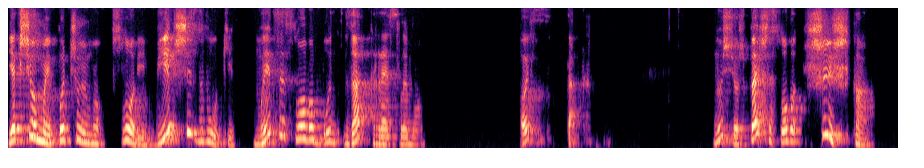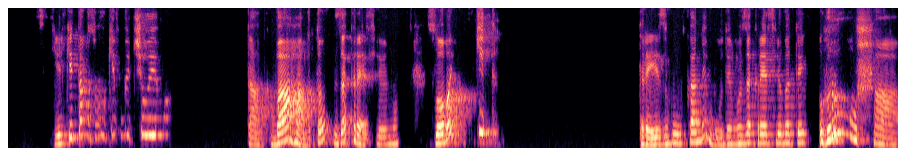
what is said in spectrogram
Якщо ми почуємо в слові більше звуків, ми це слово закреслимо. Ось так. Ну що ж, перше слово шишка. Скільки там звуків ми чуємо? Так, багато закреслюємо. Слово кіт. Три звука не будемо закреслювати. Груша.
